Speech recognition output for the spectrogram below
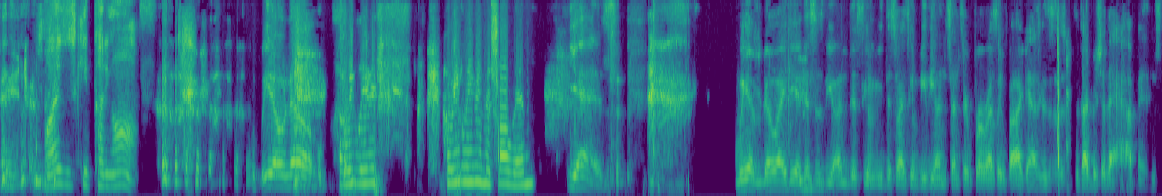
Very interesting. Why does this keep cutting off? we don't know. Are we leaving? Are we leaving this all in? Yes. We have no idea. This is the un. This is gonna be. This is why it's gonna be the uncensored pro wrestling podcast this is the type of shit that happens.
